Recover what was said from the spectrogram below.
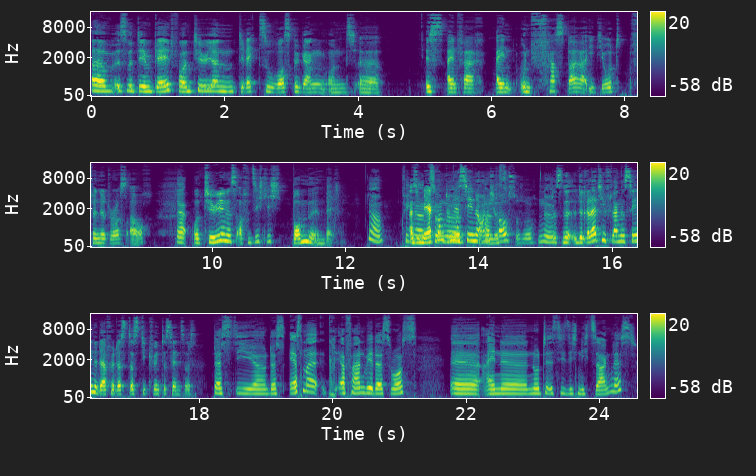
ähm, ist mit dem Geld von Tyrion direkt zu Ross gegangen und äh, ist einfach ein unfassbarer Idiot, findet Ross auch. Ja. Und Tyrion ist offensichtlich Bombe im Bett. Ja. Finger, Also mehr Zunge, kommt in der Szene auch nicht alles. raus. Also, Nö. Das ist eine, relativ lange Szene dafür, dass das die Quintessenz ist. Dass die, äh, das erstmal erfahren wir, dass Ross äh, eine Note ist, die sich nichts sagen lässt,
